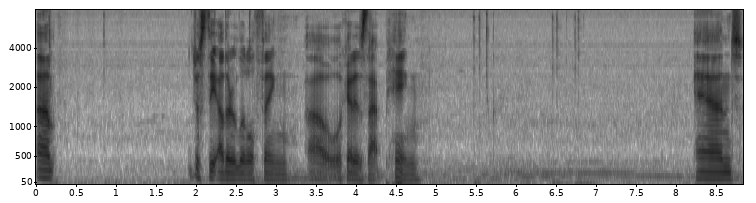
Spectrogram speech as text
Um, just the other little thing I'll look at is that ping. And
